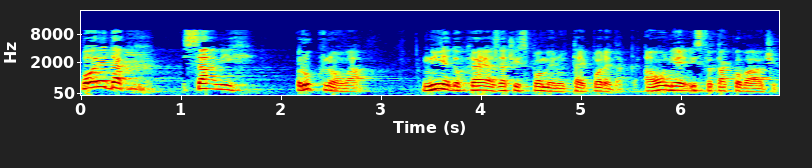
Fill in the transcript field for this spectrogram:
Poredak samih ruknova nije do kraja znači spomenut taj poredak, a on je isto tako vađib,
